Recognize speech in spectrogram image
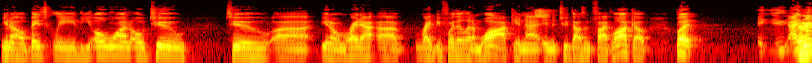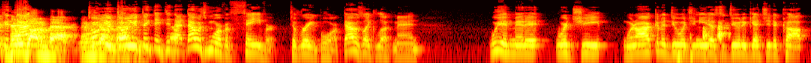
you know, basically the 01, 02 to uh, you know right at, uh, right before they let him walk in that in the 2005 lockout. But I Then we- look at then that. we got him back. Then Don't you don't you think they did that? That was more of a favor to Ray Bourque. That was like, look, man, we admit it. We're cheap. We're not going to do what you need us to do to get you the cup.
